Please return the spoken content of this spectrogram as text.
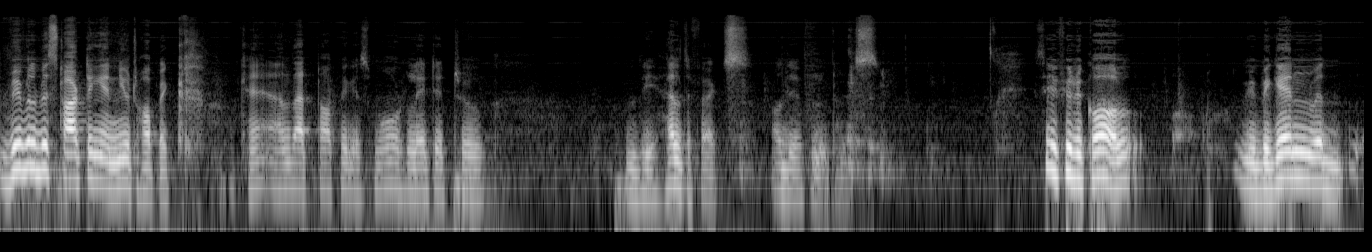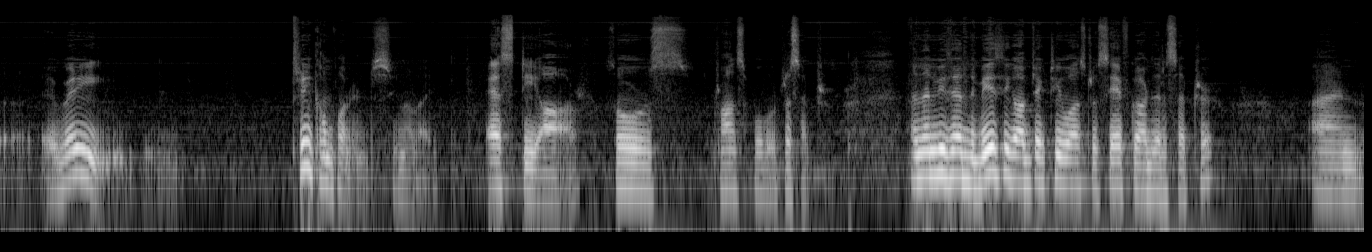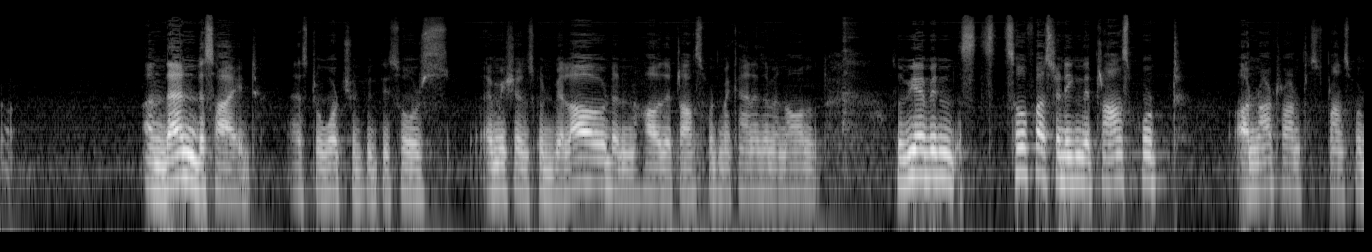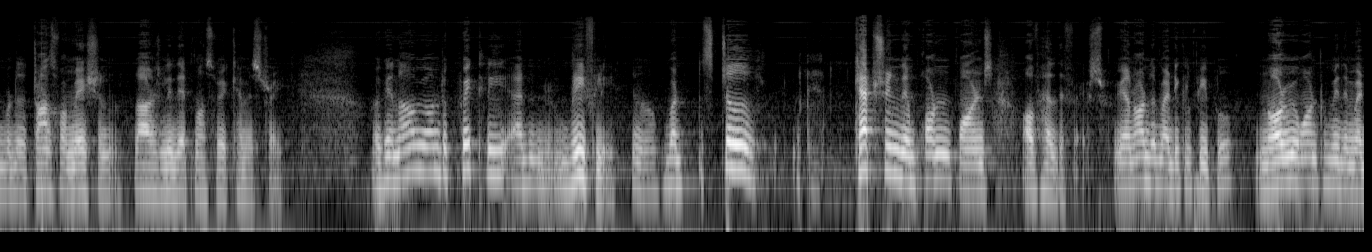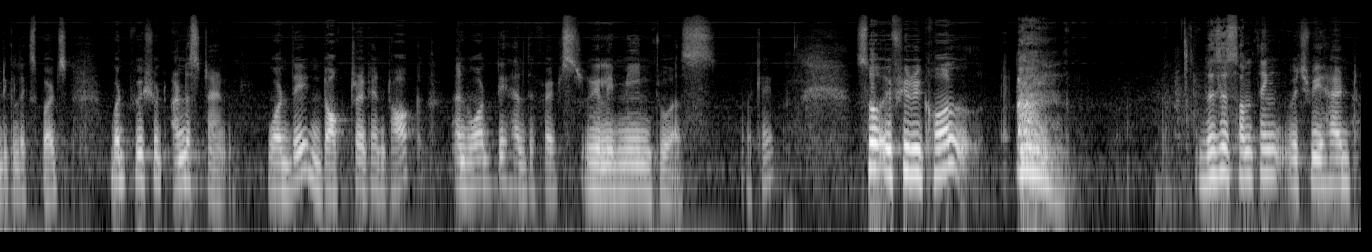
we will be starting a new topic okay and that topic is more related to the health effects of the pollutants. See if you recall we begin with a very three components you know like STR source transport receptor. And then we said the basic objective was to safeguard the receptor and and then decide as to what should be the source emissions could be allowed and how the transport mechanism and all. So we have been so far studying the transport or not trans transport but the transformation largely the atmospheric chemistry. Okay, now we want to quickly and briefly, you know, but still capturing the important points of health effects. We are not the medical people, nor we want to be the medical experts, but we should understand what the doctor can talk and what the health effects really mean to us. Okay, so if you recall, this is something which we had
